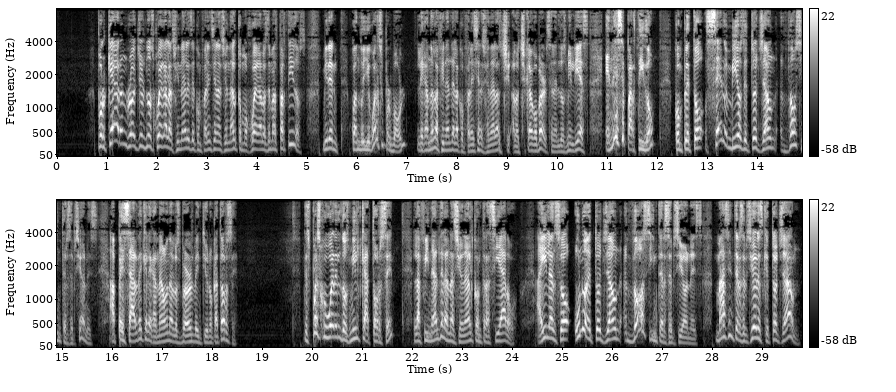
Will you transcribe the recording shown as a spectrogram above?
¿Por qué Aaron Rodgers no juega las finales de conferencia nacional como juega los demás partidos? Miren, cuando llegó al Super Bowl, le ganó la final de la conferencia nacional a los Chicago Bears en el 2010. En ese partido, completó cero envíos de touchdown, dos intercepciones, a pesar de que le ganaron a los Bears 21-14. Después jugó en el 2014 la final de la nacional contra Seattle Ahí lanzó uno de touchdown, dos intercepciones, más intercepciones que touchdown,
